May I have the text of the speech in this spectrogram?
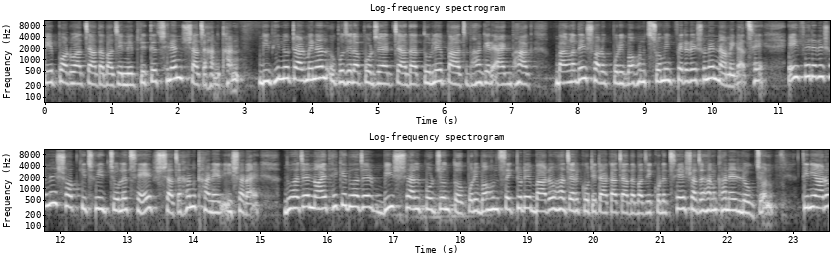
বেপরোয়া চাঁদাবাজির নেতৃত্বে ছিলেন শাহজাহান খান। বিভিন্ন টার্মিনাল উপজেলা পর্যায়ের চাঁদা তুলে পাঁচ ভাগের এক ভাগ বাংলাদেশ সড়ক পরিবহন শ্রমিক ফেডারেশনের নামে গেছে। এই ফেডারেশনের সবকিছুই চলেছে শাহজাহান খানের ইশারায়। দু হাজার নয় থেকে দু হাজার বিশ সাল পর্যন্ত পরিবহন সেক্টরে বারো হাজার কোটি টাকা চাঁদাবাজি করেছে শাহজাহান খানের লোকজন। তিনি আরও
